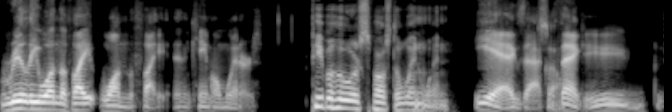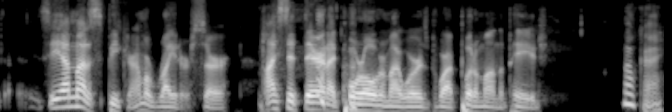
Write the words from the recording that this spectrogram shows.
really won the fight won the fight and came home winners. People who were supposed to win win. Yeah, exactly. So. Thank you. you. See, I'm not a speaker. I'm a writer, sir. I sit there and I pour over my words before I put them on the page. Okay.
